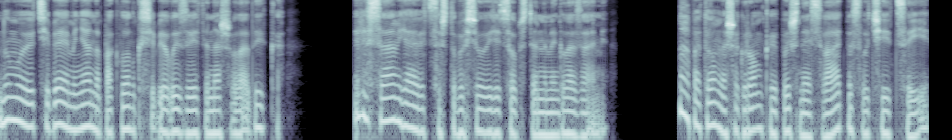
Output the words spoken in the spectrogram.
Думаю, тебя и меня на поклон к себе вызовет и наш владыка. Или сам явится, чтобы все увидеть собственными глазами. Ну а потом наша громкая и пышная свадьба случится и...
